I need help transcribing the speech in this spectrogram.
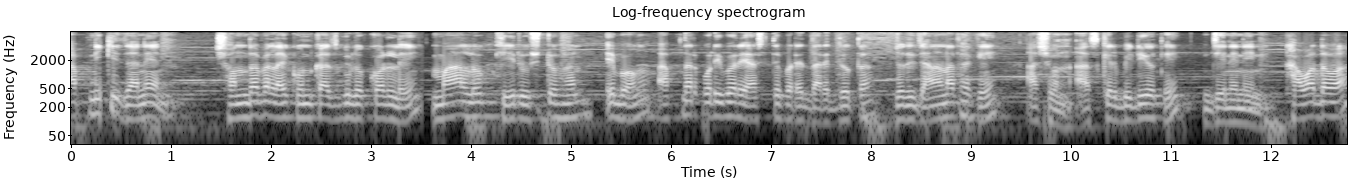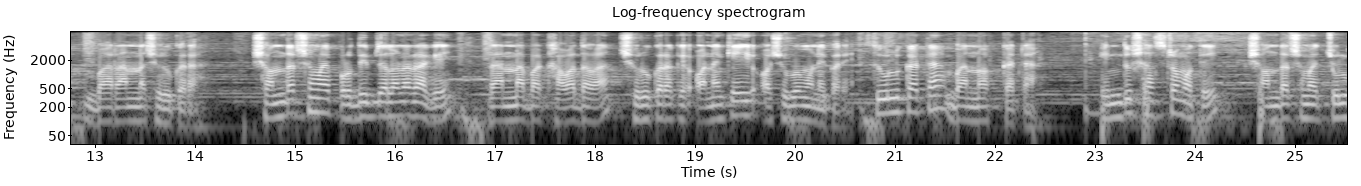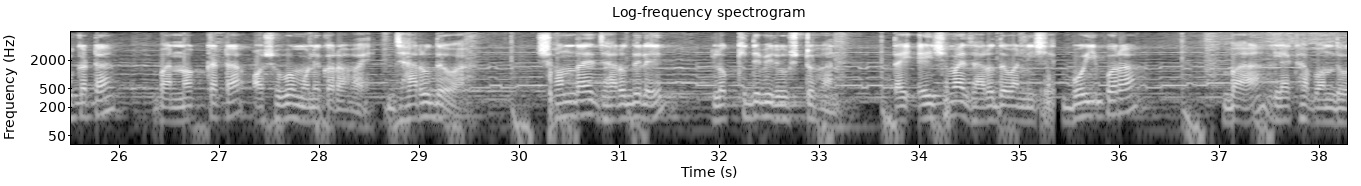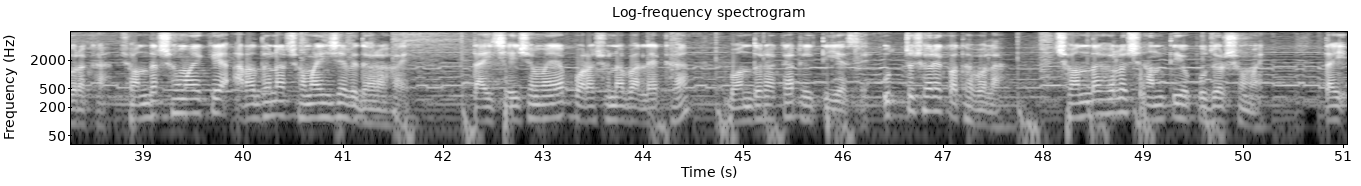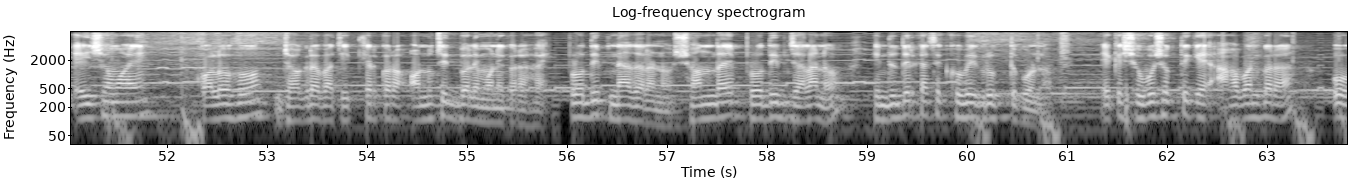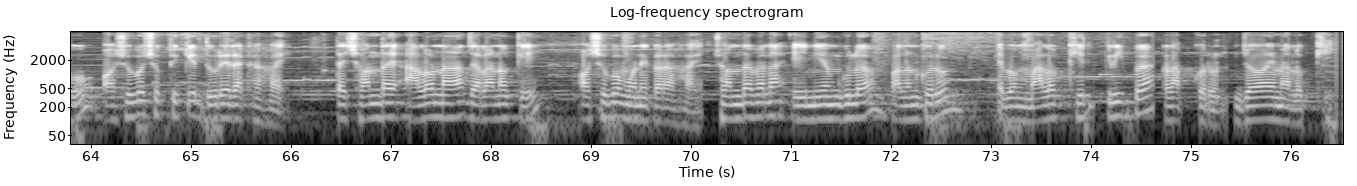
আপনি কি জানেন সন্ধ্যাবেলায় কোন কাজগুলো করলে মা লক্ষ্মী রুষ্ট হন এবং আপনার পরিবারে আসতে পারে দারিদ্রতা? যদি জানা না থাকে, আসুন আজকের ভিডিওতে জেনে নিন। খাওয়া দাওয়া বা রান্না শুরু করা। সন্ধ্যার সময় প্রদীপ জ্বালানোর আগে রান্না বা খাওয়া দাওয়া শুরু করাকে অনেকেই অশুভ মনে করে। চুল কাটা বা নখ কাটা। হিন্দু শাস্ত্র মতে সন্ধ্যার সময় চুল কাটা বা নখ কাটা অশুভ মনে করা হয়। ঝাড়ু দেওয়া। সন্ধ্যায় ঝাড়ু দিলে লক্ষ্মী দেবী রুষ্ট হন। তাই এই সময় ঝাড়ু দেওয়া নিষেধ। বই পড়া বা লেখা বন্ধ রাখা। সন্ধ্যার সময়কে আরাধনার সময় হিসেবে ধরা হয়। তাই সেই সময়ে পড়াশোনা বা লেখা বন্ধ রাখার রীতি আছে। উচ্চস্বরে কথা বলা। সন্ধ্যা হলো শান্তি ও পুজোর সময়। তাই এই সময়ে কলহ, ঝগড়া বা চিৎকার করা অনুচিত বলে মনে করা হয়। প্রদীপ না জ্বালানো, সন্ধ্যায় প্রদীপ জ্বালানো হিন্দুদের কাছে খুবই গুরুত্বপূর্ণ। একে শুভ শক্তিকে আহ্বান করা ও অশুভ শক্তিকে দূরে রাখা হয়। তাই সন্ধ্যায় আলো না জ্বালানোকে অশুভ মনে করা হয়। সন্ধ্যাবেলা এই নিয়মগুলো পালন করুন এবং মা লক্ষ্মীর কৃপা লাভ করুন। জয় মা লক্ষ্মী।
